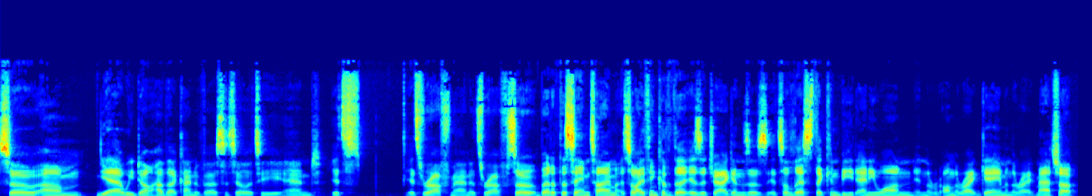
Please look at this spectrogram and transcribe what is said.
So um, yeah, we don't have that kind of versatility, and it's it's rough, man. It's rough. So, but at the same time, so I think of the Izzet Dragons as it's a list that can beat anyone in the on the right game and the right matchup.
